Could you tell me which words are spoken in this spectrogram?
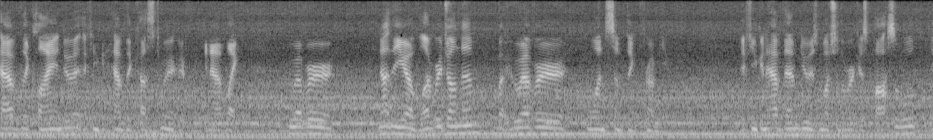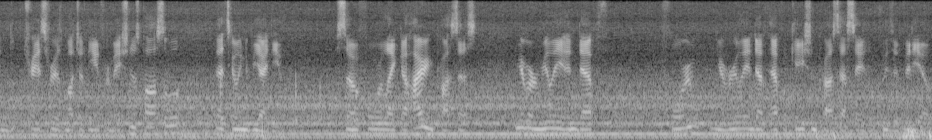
have the client do it, if you can have the customer, if you can have like whoever, not that you have leverage on them, but whoever wants something from you if you can have them do as much of the work as possible and transfer as much of the information as possible, that's going to be ideal. So for like a hiring process, you have a really in-depth form, you have a really in-depth application process, it includes a video.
